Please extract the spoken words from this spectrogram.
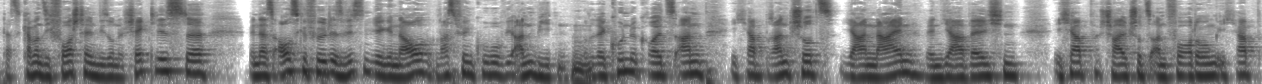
das kann man sich vorstellen wie so eine Checkliste, wenn das ausgefüllt ist, wissen wir genau, was für ein Kubo wir anbieten. Mhm. Also der Kunde kreuzt an, ich habe Brandschutz, ja, nein, wenn ja, welchen. Ich habe Schallschutzanforderungen, ich habe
